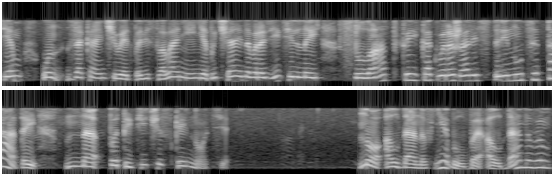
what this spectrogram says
тем он заканчивает повествование необычайно выразительной, сладкой, как выражались в старину, цитатой на патетической ноте. Но Алданов не был бы Алдановым,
